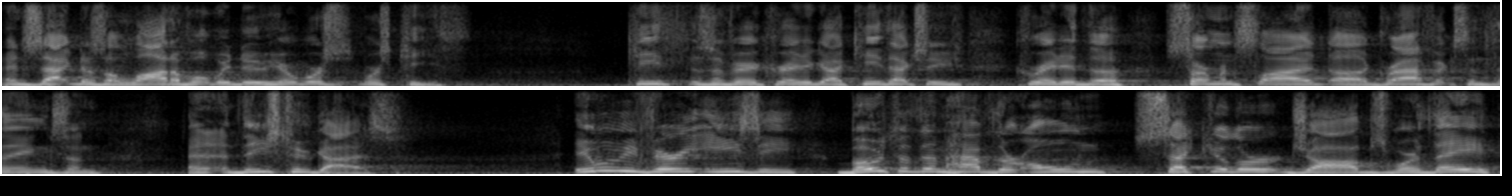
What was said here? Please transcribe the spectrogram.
and Zach does a lot of what we do here. Where's, where's Keith? Keith is a very creative guy. Keith actually created the sermon slide uh, graphics and things, and, and, and these two guys. It would be very easy. Both of them have their own secular jobs where they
